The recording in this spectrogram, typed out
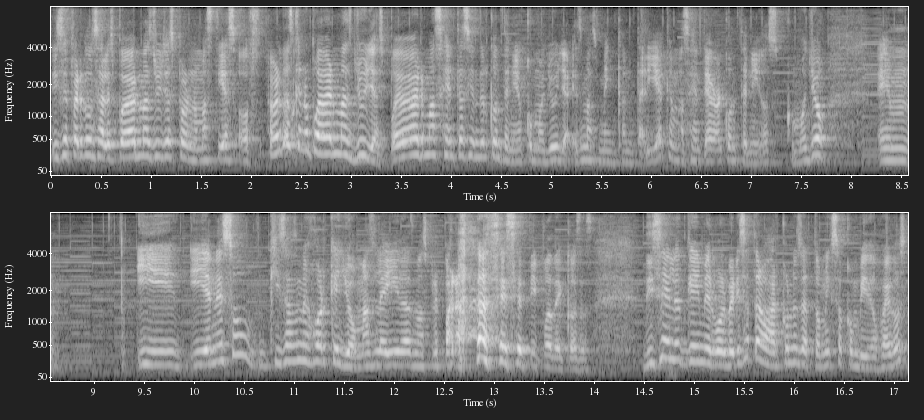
Dice Fer González, puede haber más yuyas, pero no más tías off. La verdad es que no puede haber más yuyas, puede haber más gente haciendo el contenido como Yuya. Es más, me encantaría que más gente haga contenidos como yo. Em, y, y en eso quizás mejor que yo, más leídas, más preparadas, ese tipo de cosas. Dice el Gamer, ¿volverías a trabajar con los de Atomics o con videojuegos?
